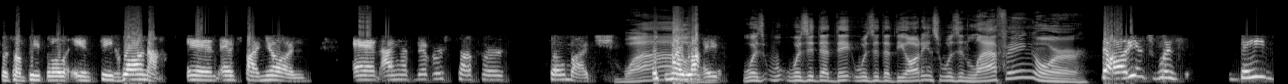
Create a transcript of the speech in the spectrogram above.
for some people in Tijuana in Espanol, and I have never suffered so much Wow. in my life. Was was it that they was it that the audience wasn't laughing or the audience was they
